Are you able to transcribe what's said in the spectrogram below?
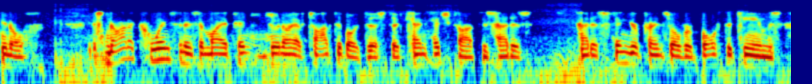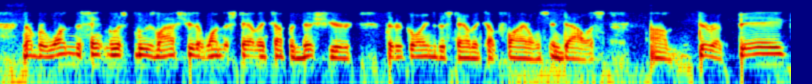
you know it's not a coincidence, in my opinion. You and I have talked about this that Ken Hitchcock has had his had his fingerprints over both the teams. Number one, the St. Louis Blues last year that won the Stanley Cup, and this year that are going to the Stanley Cup Finals in Dallas. Um, they're a big,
